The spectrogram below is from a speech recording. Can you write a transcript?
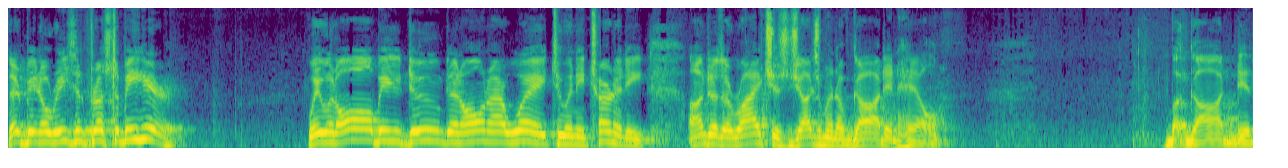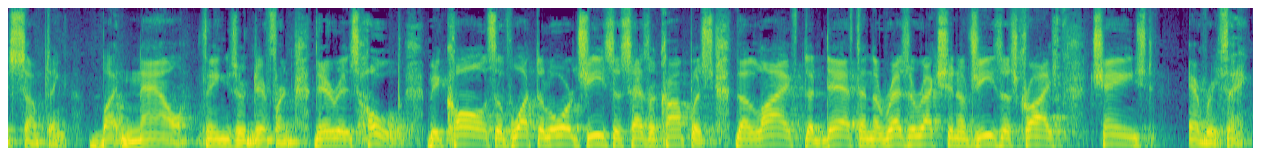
There'd be no reason for us to be here. We would all be doomed and on our way to an eternity under the righteous judgment of God in hell. But God did something. But now things are different. There is hope because of what the Lord Jesus has accomplished. The life, the death, and the resurrection of Jesus Christ changed everything.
